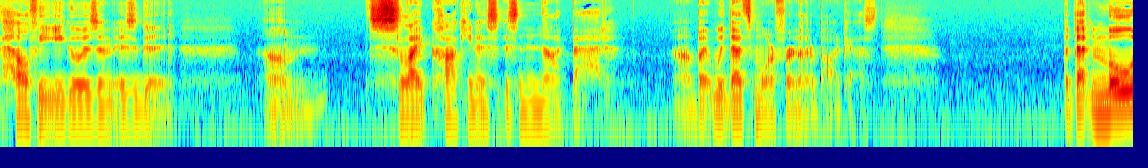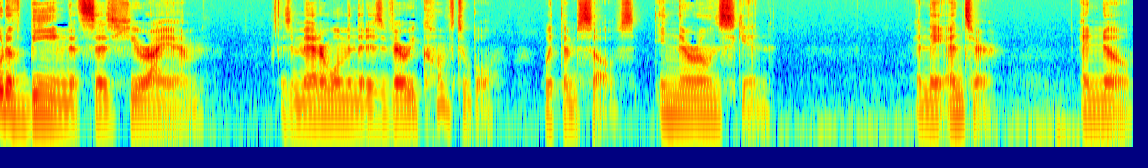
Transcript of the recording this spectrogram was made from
healthy egoism is good. Um, slight cockiness is not bad. Uh, but that's more for another podcast. But that mode of being that says, Here I am, is a man or woman that is very comfortable with themselves in their own skin. And they enter and know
